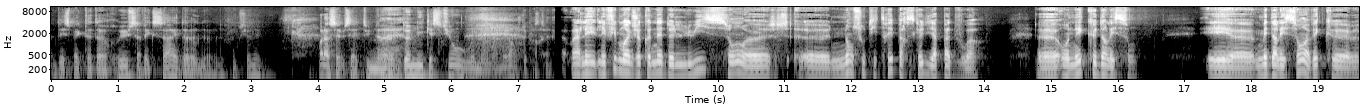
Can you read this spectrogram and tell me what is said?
des spectateurs russes avec ça et de, fonctionner? Voilà, c'est une demi-question ou un, mélange de questions. Les, films moi, que je connais de lui sont euh, euh, non sous-titrés parce qu'il n'y a pas de voix. Euh, on n'est que dans les sons. Euh, mais dans les sons avec euh,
